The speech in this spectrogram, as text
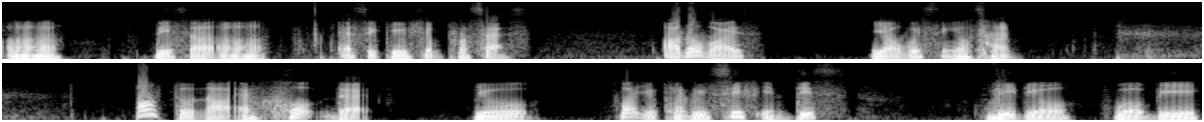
uh, this uh, uh, execution process. Otherwise, you are wasting your time. Up to now, I hope that you what you can receive in this video will be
